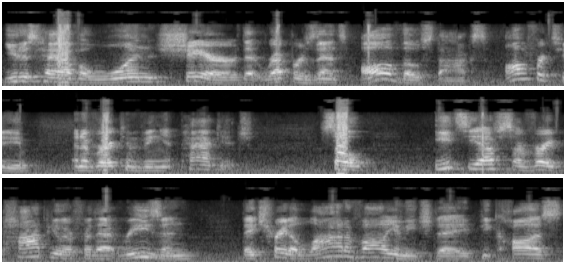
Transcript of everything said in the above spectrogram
You just have a one share that represents all of those stocks offered to you in a very convenient package. So ETFs are very popular for that reason. They trade a lot of volume each day because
